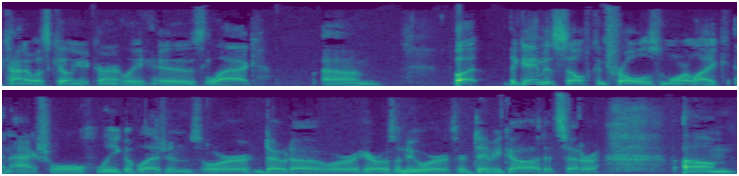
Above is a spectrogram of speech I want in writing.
kind of what's killing it currently is lag. Um, but the game itself controls more like an actual League of Legends or Dota or Heroes of Newerth or Demigod, etc. Um,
